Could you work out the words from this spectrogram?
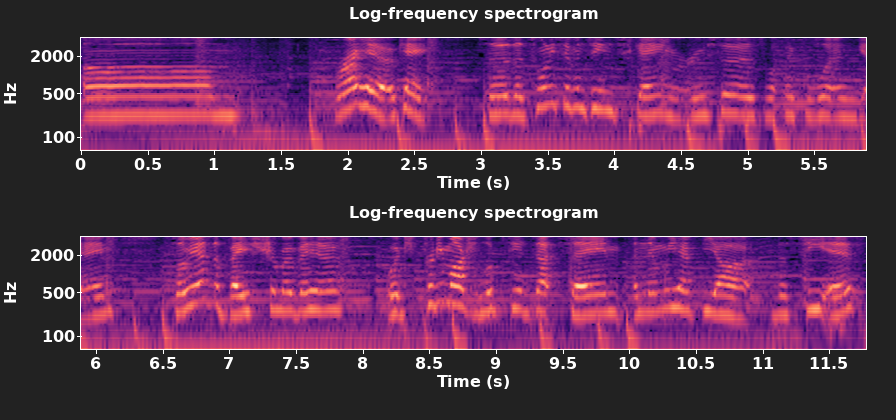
Um, right here. Okay, so the 2017 Skane Rooster is what they call it in game. So we have the base trim over here, which pretty much looks the exact same, and then we have the uh, the CF.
